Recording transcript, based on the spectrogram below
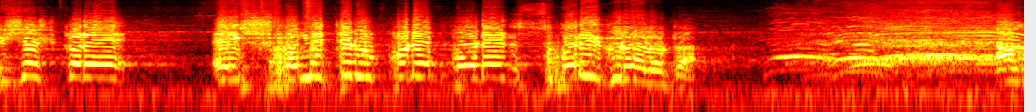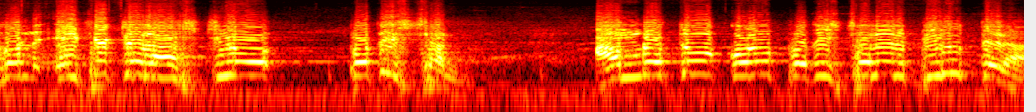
বিশেষ করে এই সমিতির উপরে বোর্ডের ছড়ি ঘুরানোটা। এখন এইটা একটা রাষ্ট্রীয় প্রতিষ্ঠান। আমরা তো কোনো প্রতিষ্ঠানের বিরুদ্ধে না।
